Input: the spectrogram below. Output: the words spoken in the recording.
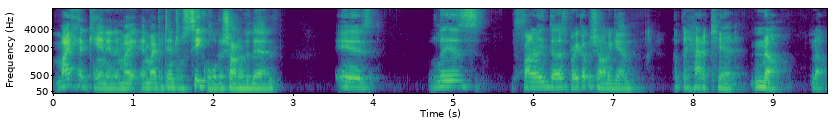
my headcanon and my and my potential sequel to Shaun of the Dead is Liz finally does break up with Shaun again. but they had a kid. No, no,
